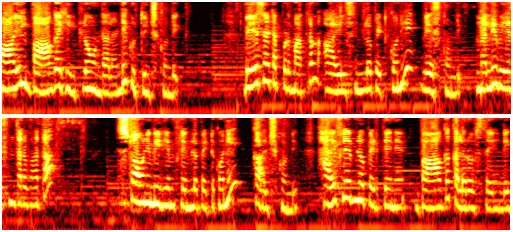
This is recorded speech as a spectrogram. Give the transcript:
ఆయిల్ బాగా హీట్లో ఉండాలండి గుర్తుంచుకోండి. వేసేటప్పుడు మాత్రం ఆయిల్ సిమ్లో పెట్టుకొని వేసుకోండి. మళ్ళీ వేసిన తర్వాత స్టవ్ని మీడియం ఫ్లేమ్లో పెట్టుకొని కాల్చుకోండి. హై ఫ్లేమ్లో పెడితేనే బాగా కలర్ వస్తాయండి.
